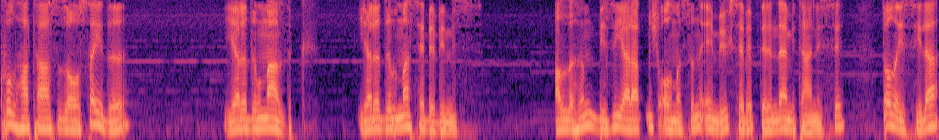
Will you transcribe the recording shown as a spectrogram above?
kul hatasız olsaydı yaratılmazdık. Yaratılma sebebimiz Allah'ın bizi yaratmış olmasının en büyük sebeplerinden bir tanesi. Dolayısıyla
